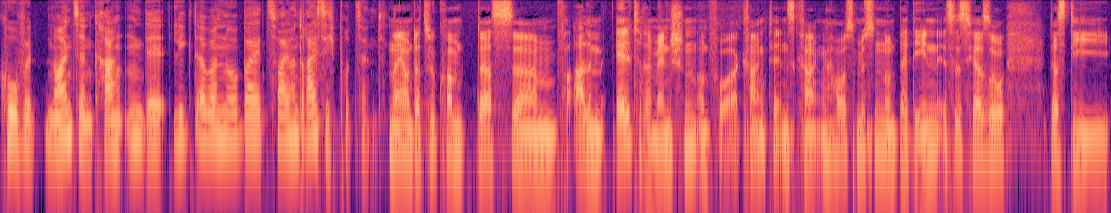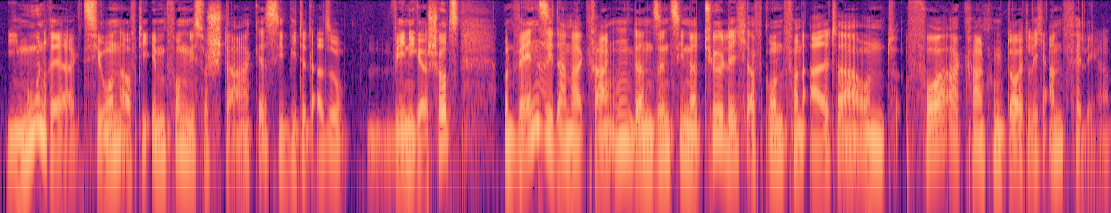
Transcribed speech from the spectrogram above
Covid-19-Kranken, der liegt aber nur bei 32 Prozent. Naja, und dazu kommt, dass ähm, vor allem ältere Menschen und Vorerkrankte ins Krankenhaus müssen. Und bei denen ist es ja so, dass die Immunreaktion auf die Impfung nicht so stark ist. Sie bietet also weniger Schutz. Und wenn sie dann erkranken, dann sind sie natürlich aufgrund von Alter und Vorerkrankung deutlich anfälliger.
